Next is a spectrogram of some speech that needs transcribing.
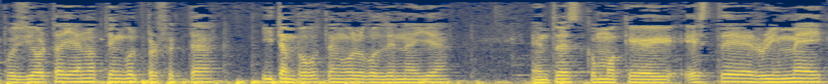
pues yo ahorita ya no tengo el Perfect Dark y tampoco tengo el GoldenEye ya. Entonces como que este remake,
